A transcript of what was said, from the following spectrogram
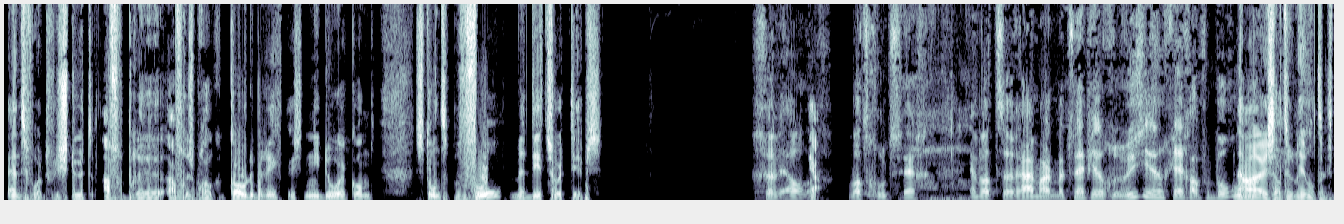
enzovoort. Je stuurt een afgesproken codebericht als je niet doorkomt. Stond vol met dit soort tips. Geweldig. Ja. Wat goed zeg. En wat uh. Maar toen heb je nog ruzie gekregen over borrelnootjes. Nou, hij zat toen helemaal te...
